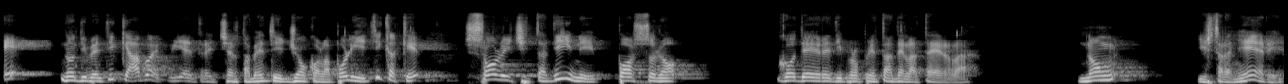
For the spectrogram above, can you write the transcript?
E non dimentichiamo, e qui entra certamente in gioco la politica, che solo i cittadini possono godere di proprietà della terra non gli stranieri.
